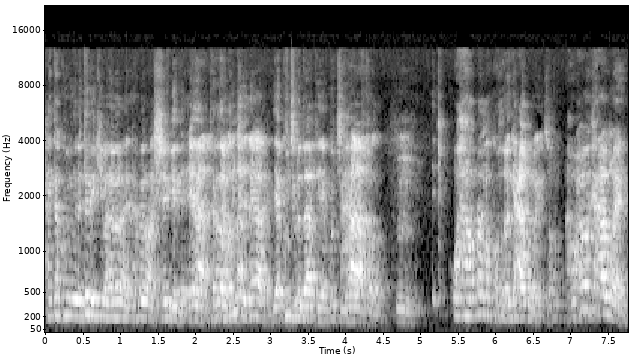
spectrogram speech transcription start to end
xitaa kuwii electrikiiba habeen habeen aan sheegayna ciidan tirada yaa ku jira badnaa yaa ku jira dagaalka yaa ku jira Ha. naftooda waxaan oo dhan marka waxba ka caawin waaya soo. Waxba ka caawin waayeen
